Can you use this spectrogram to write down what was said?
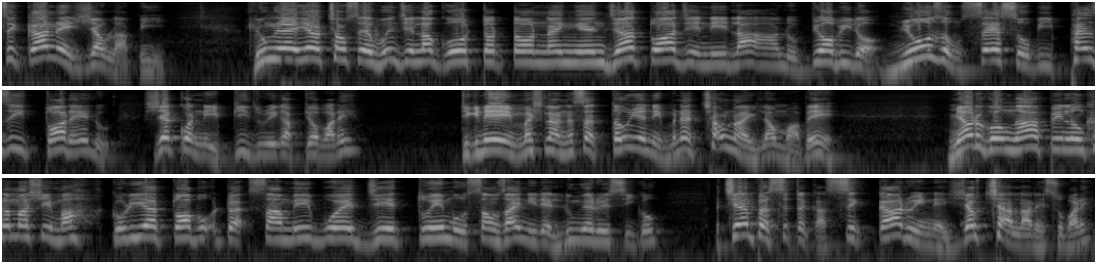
စစ်ကားနဲ့ရောက်လာပြီးလူငယ်ရောက်60ဝန်းကျင်လောက်ကိုတော်တော်နိုင်ငံခြားသွားခြင်းနေလားလို့ပြောပြီးတော့မျိုးစုံဆဲဆိုပြီးဖမ်းဆီးသွားတယ်လို့ရက်ကွက်နေပြည်သူတွေကပြောပါတယ်ဒီကနေ့မတ်လ23ရက်နေ့မနက်6နာရီလောက်မှာပဲ မြောက်တကုံကပင်လုံခမ်းမရှိမှာကိုရီးယားသွားဖို့အတွက်စာမေးပွဲဂျေးသွင်းဖို့စောင့်ဆိုင်းနေတဲ့လူငယ်တွေစီကိုအကြမ်းဖက်စစ်တပ်ကစစ်ကားတွေနဲ့ရောက်ချလာတယ်ဆိုပါတယ်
